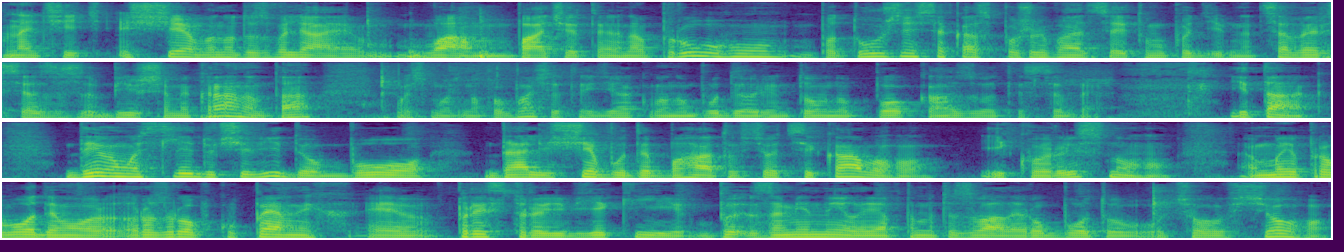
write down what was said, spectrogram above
Значить, ще воно дозволяє вам бачити напругу, потужність, яка споживається і тому подібне. Це версія з більшим екраном, та ось можна побачити, як воно буде орієнтовно показувати себе. І так, дивимось слідуче відео, бо далі ще буде багато всього цікавого і корисного. Ми проводимо розробку певних е, пристроїв, які б замінили і автоматизували роботу цього всього.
